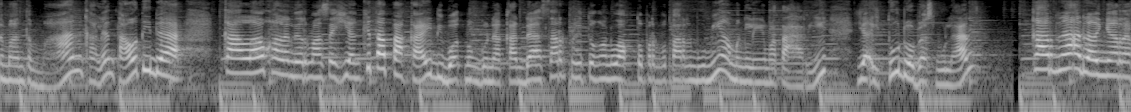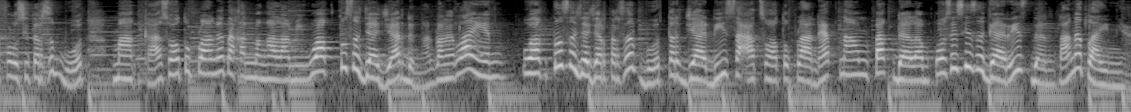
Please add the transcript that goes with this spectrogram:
Teman-teman, kalian tahu tidak? Kalau kalender Masehi yang kita pakai dibuat menggunakan dasar perhitungan waktu perputaran bumi yang mengelilingi matahari, yaitu 12 bulan, karena adanya revolusi tersebut, maka suatu planet akan mengalami waktu sejajar dengan planet lain. Waktu sejajar tersebut terjadi saat suatu planet nampak dalam posisi segaris dan planet lainnya.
